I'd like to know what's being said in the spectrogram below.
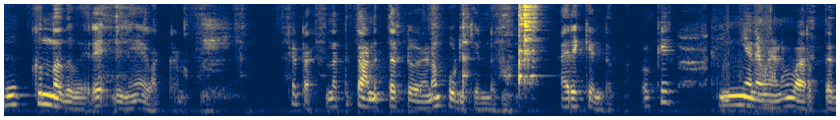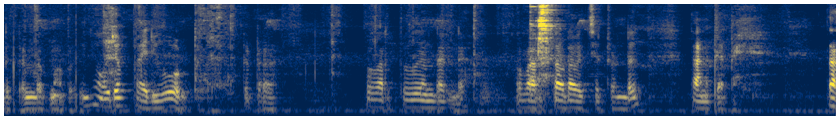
മൂക്കുന്നത് വരെ ഇതിനെ ഇളക്കണം. കേട്ടോ എന്നിട്ട് തണുത്തിട്ട് വേണം പൊടിക്കേണ്ടത്. അരയ്ക്കേണ്ടത് ഓക്കെ? ഇങ്ങനെ വേണം വറുത്തെടുക്കേണ്ടത് ഇനി ഓരോ പരുവമുണ്ട് കേട്ടോ. ഇപ്പോൾ വറുത്തത് ഉണ്ടല്ലോ ഇപ്പോൾ വറുത്തവിടെ വെച്ചിട്ടുണ്ട്. തണുക്കട്ടെ. താ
